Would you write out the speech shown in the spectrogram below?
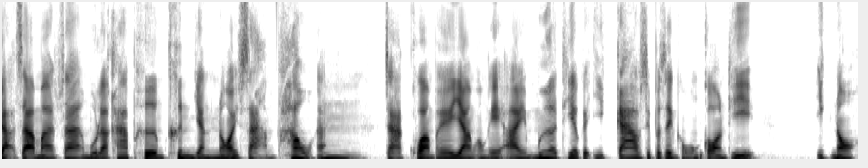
จะสามารถสร้างมูลค่าเพิ่มขึ้นอย่างน้อย 3 เท่าฮะอืม จากความพยายามของ AI เมื่อเทียบกับอีก 90%ขององค์กรที่ ignore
